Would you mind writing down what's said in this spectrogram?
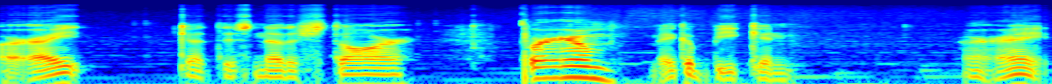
Alright, got this nether star. Bam! Make a beacon. Alright.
